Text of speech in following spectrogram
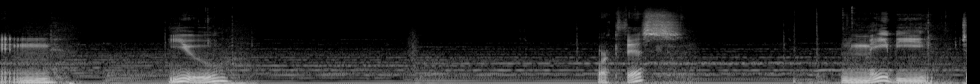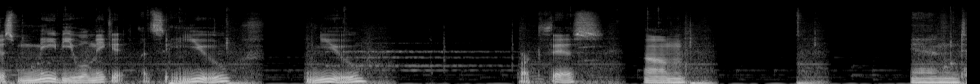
And... You... Work this. Maybe, just maybe, we'll make it, let's see, you, and you, work this, um, and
